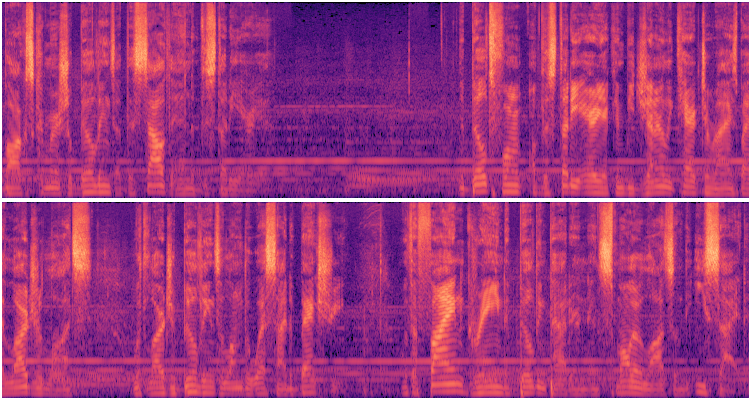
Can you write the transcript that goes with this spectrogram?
box commercial buildings at the south end of the study area. The built form of the study area can be generally characterized by larger lots with larger buildings along the west side of Bank Street, with a fine grained building pattern and smaller lots on the east side.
